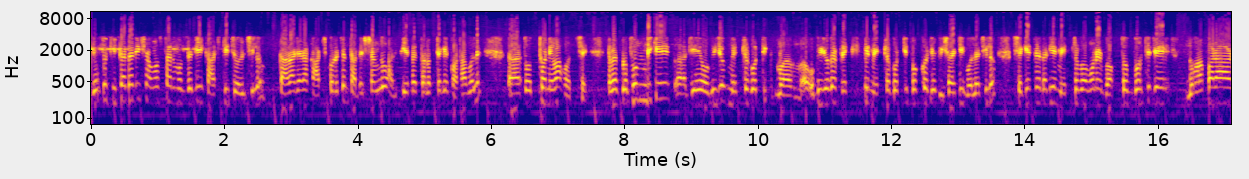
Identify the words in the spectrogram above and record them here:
যেহেতু ঠিকাদারি সংস্থার মধ্যে দিয়ে কাজটি চলছিল। তারা যারা কাজ করেছেন, তাদের সঙ্গেও আরপিএফ এর তরফ থেকে কথা বলে তথ্য নেওয়া হচ্ছে। তবে প্রথম দিকে যে অভিযোগ মেট্রো কর্তৃক অভিযোগের প্রেক্ষিতে মেট্রো কর্তৃপক্ষ যে বিষয়টি বলেছিল, সেক্ষেত্রে দাঁড়িয়ে মেট্রো ভবনের বক্তব্য হচ্ছে যে, নোয়াপাড়ার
